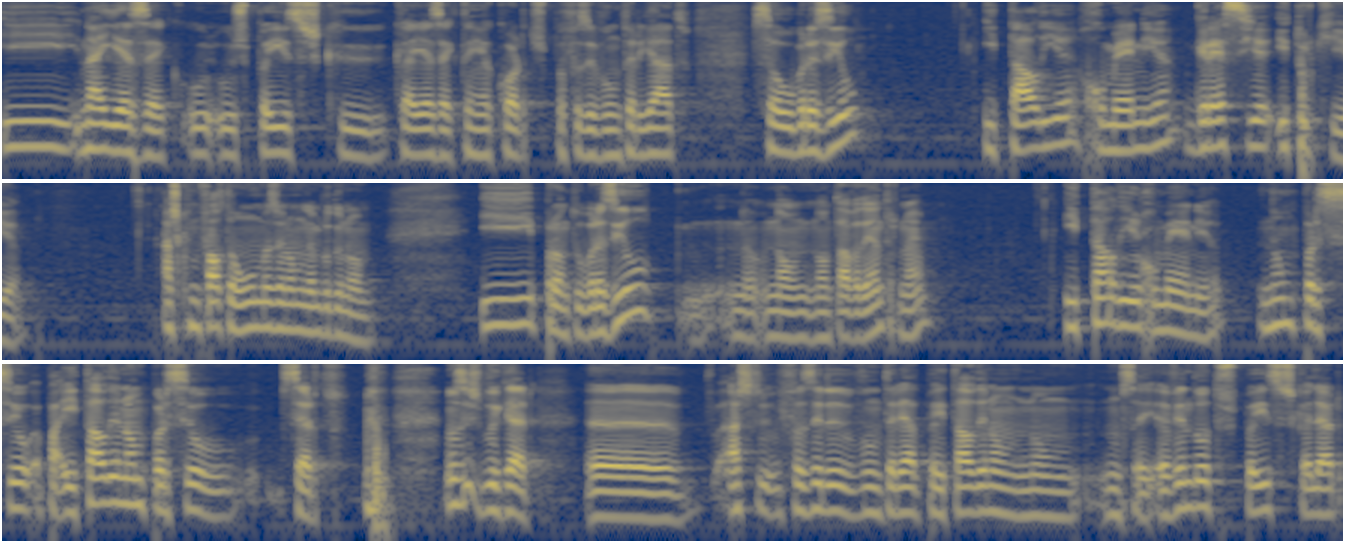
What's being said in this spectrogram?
e na IESEC, os países que, que a IESEC tem acordos para fazer voluntariado são o Brasil, Itália, Roménia, Grécia e Turquia. Acho que me faltam um, mas eu não me lembro do nome. E pronto, o Brasil não, não, não estava dentro, né? Itália e Roménia não me pareceu. Pá, Itália não me pareceu certo. não sei explicar. Uh, acho que fazer voluntariado para a Itália não, não, não sei. Havendo outros países, se calhar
